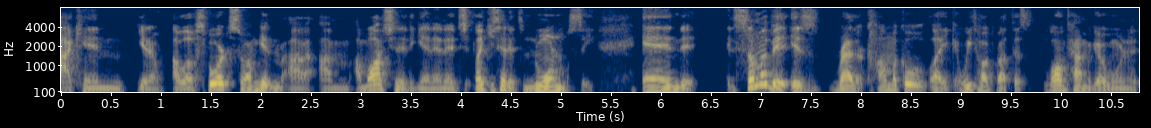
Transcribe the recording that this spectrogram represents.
I can, you know, I love sports, so I'm getting, I, I'm I'm watching it again, and it's like you said, it's normalcy, and some of it is rather comical. Like we talked about this a long time ago when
